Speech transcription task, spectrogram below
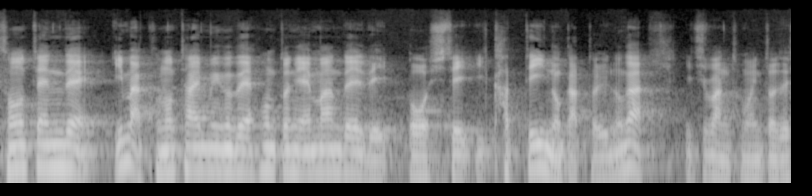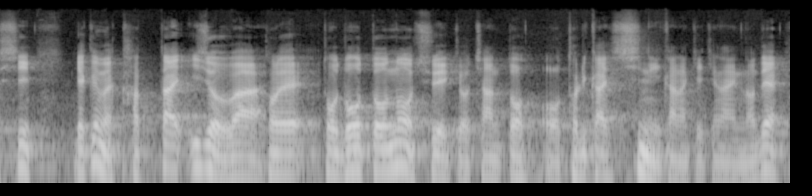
その点で今このタイミングで本当に M&A をして買っていいのかというのが一番のポイントですし逆に言えば買った以上はそれと同等の収益をちゃんと取り返しに行かなきゃいけないので、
